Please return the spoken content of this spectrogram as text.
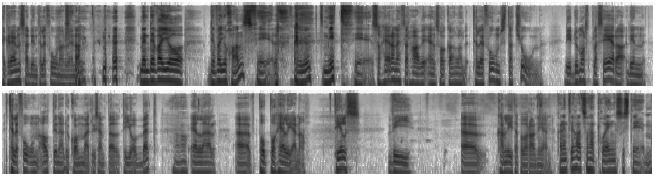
begränsa din telefonanvändning. Men det var ju, det var ju hans fel. Det var ju inte mitt fel. Så hädanefter har vi en så kallad telefonstation. Dit du måste placera din telefon alltid när du kommer till exempel till jobbet Ja. eller eh, på, på helgerna. Tills vi eh, kan lita på varandra igen. Kan inte vi ha ett sånt här poängsystem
